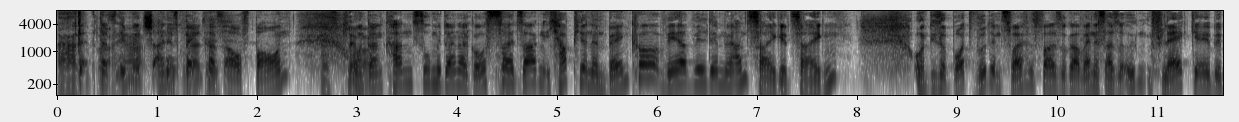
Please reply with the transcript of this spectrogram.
ah, super, das Image eines Hochwertig. Bankers aufbauen. Und dann kannst du mit deiner Ghostzeit sagen, ich habe hier einen Banker, wer will dem eine Anzeige zeigen? Zeigen. Und dieser Bot würde im Zweifelsfall sogar, wenn es also irgendein Flag gäbe,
